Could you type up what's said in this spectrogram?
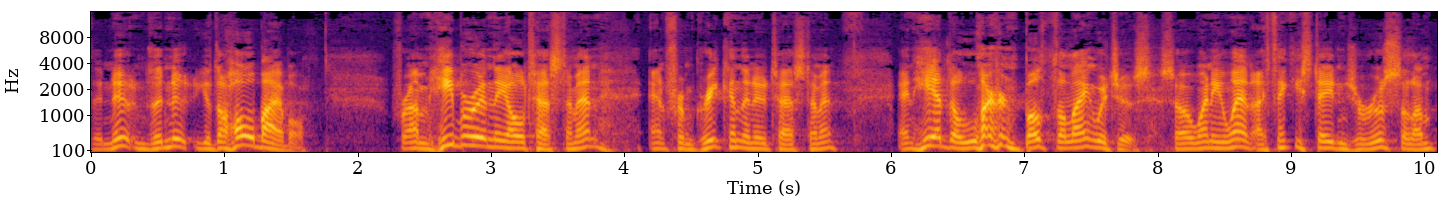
the, new, the, new, the whole Bible, from Hebrew in the Old Testament and from Greek in the New Testament. And he had to learn both the languages. So when he went, I think he stayed in Jerusalem.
